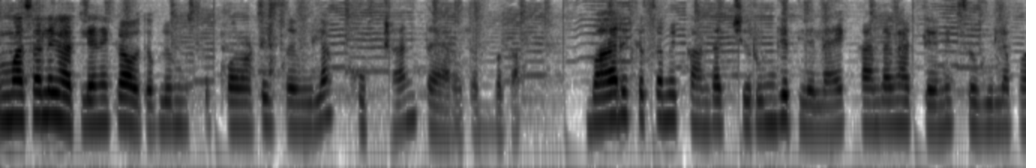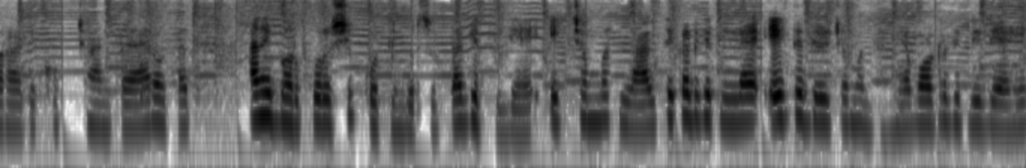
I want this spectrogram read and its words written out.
मसाले घातल्याने काय होतं आपले मस्त पराठे चवीला खूप छान तयार होतात बघा. बारीकचा मी कांदा चिरून घेतलेला आहे. कांदा घातल्याने चवीला पराठे खूप छान तयार होतात आणि भरपूर अशी कोथिंबीर सुद्धा घेतलेली आहे. एक चम्मच लाल तिखट घेतलेला आहे एक ते दीड चम्मच धनिया पावडर घेतलेली आहे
